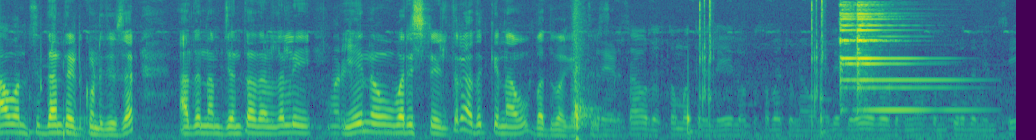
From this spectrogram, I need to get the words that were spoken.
ನಾವು ಒಂದು ಸಿದ್ಧಾಂತ ಇಟ್ಕೊಂಡಿದ್ದೀವಿ ಸರ್. ಅದು ನಮ್ಮ ಜನತಾದಳದಲ್ಲಿ ಏನು ವರಿಷ್ಠ ಹೇಳ್ತಾರೋ ಅದಕ್ಕೆ ನಾವು ಬದ್ಧವಾಗಿರ್ತೀವಿ. ಎರಡು ಸಾವಿರದ ಹತ್ತೊಂಬತ್ತರಲ್ಲಿ ಲೋಕಸಭಾ ಚುನಾವಣೆಯಲ್ಲಿ ತುಮಕೂರಿಂದ ನಿಲ್ಲಿಸಿ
